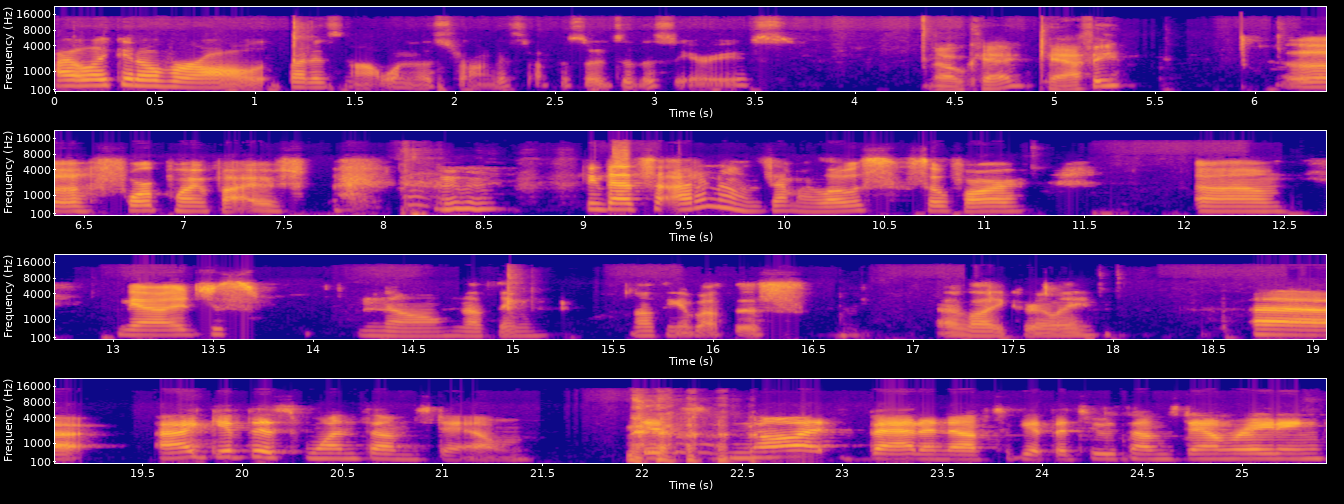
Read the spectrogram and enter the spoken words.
I like it overall, but it's not one of the strongest episodes of the series. Okay, Kathy. uh, 4.5. I think that's, I don't know, is that my lowest so far? Um, yeah, it just, no, nothing. Nothing about this. I like, really. Uh, I give this one thumbs down. It's not bad enough to get the two thumbs down rating,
